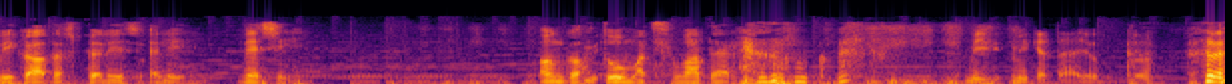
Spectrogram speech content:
vika tässä pelissä, eli vesi? Onko too much water? Mi- mikä tää juttu on?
